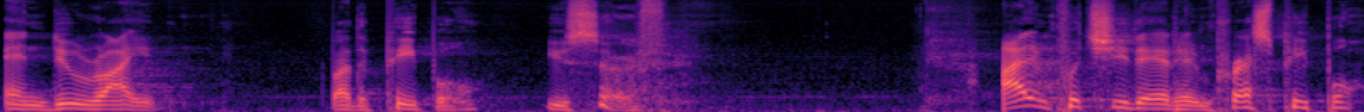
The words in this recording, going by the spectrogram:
and do right by the people you serve. I didn't put you there to impress people.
